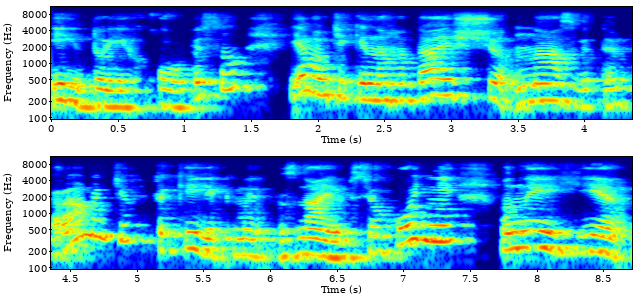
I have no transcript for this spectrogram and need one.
і до їх опису. Я вам тільки нагадаю, що назви темпераментів, такі, як ми знаємо сьогодні, вони є,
